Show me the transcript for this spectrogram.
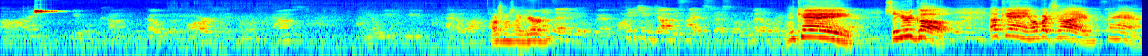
time. People will come, we go to the bars. They come over to the house. You know, we we had a lot. I was gonna say here. I'm telling you, teaching job is highly stressful, in the no matter where. Okay, so here we go. Okay, what about drive? Yeah.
